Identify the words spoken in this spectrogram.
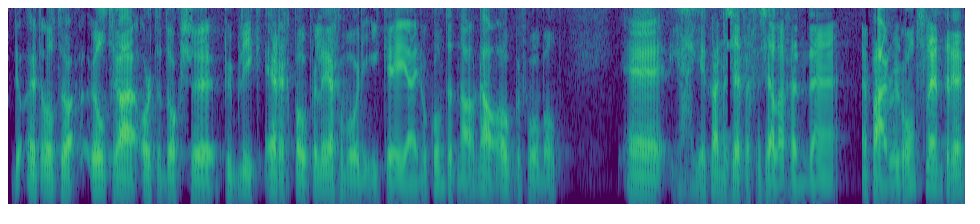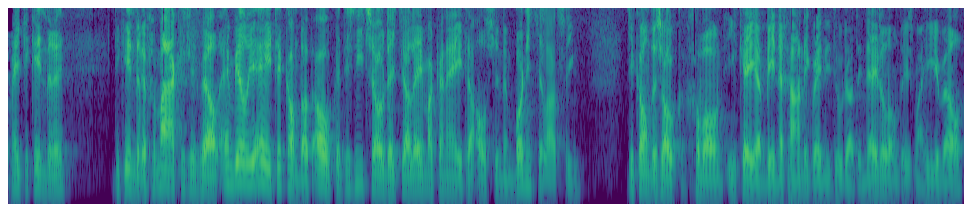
de, het ultra-orthodoxe publiek erg populair geworden, IKEA. En hoe komt het nou? Nou, ook bijvoorbeeld, eh, ja, je kan eens even gezellig een, een paar uur rondslenteren met je kinderen. Die kinderen vermaken zich wel. En wil je eten, kan dat ook. Het is niet zo dat je alleen maar kan eten als je een bonnetje laat zien. Je kan dus ook gewoon IKEA binnengaan. Ik weet niet hoe dat in Nederland is, maar hier wel.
